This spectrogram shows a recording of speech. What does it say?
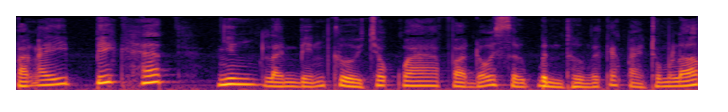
Bạn ấy biết hết nhưng lại mỉm cười cho qua và đối xử bình thường với các bạn trong lớp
